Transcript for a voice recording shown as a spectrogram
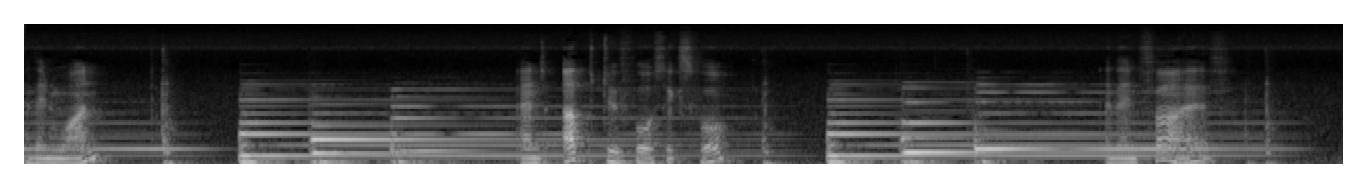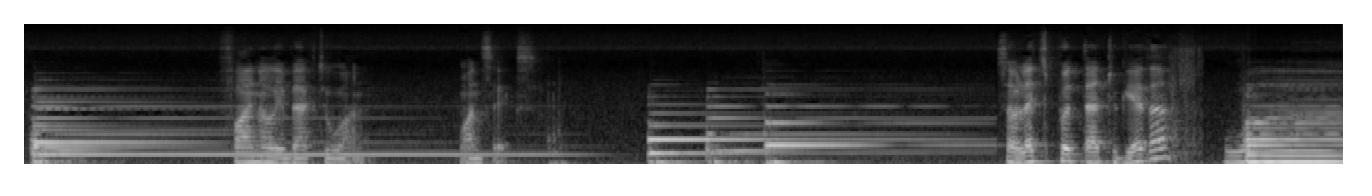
and then 1 and up to 464 and then 5 finally back to 1. 1, 6. So let's put that together. 1,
